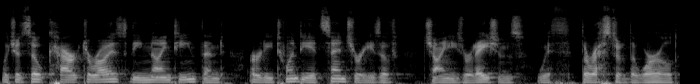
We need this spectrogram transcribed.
which had so characterized the 19th and early 20th centuries of Chinese relations with the rest of the world.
